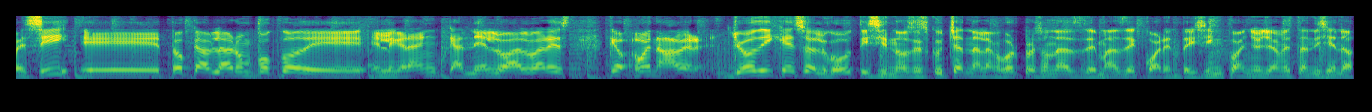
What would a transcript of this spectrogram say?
Pues sí, eh, toca hablar un poco de el gran Canelo Álvarez. Que, bueno, a ver, yo dije eso del GOAT y si nos escuchan a lo mejor personas de más de 45 años ya me están diciendo,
